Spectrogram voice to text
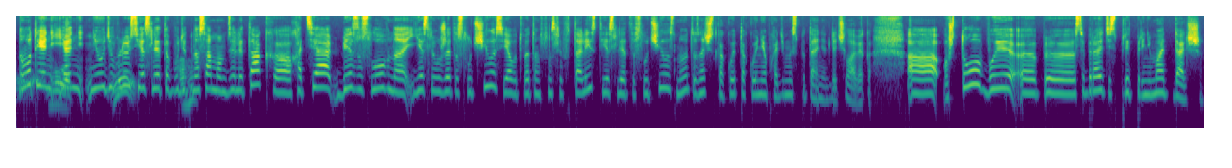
Ну вот я, вот. я не удивлюсь, ну, если это будет ага. на самом деле так, э, хотя, безусловно, если уже это случилось, я вот в этом смысле фаталист, если это случилось, ну это значит какое-то такое необходимое испытание для человека. А, что вы э, собираетесь предпринимать дальше?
